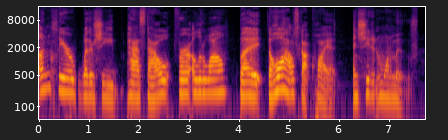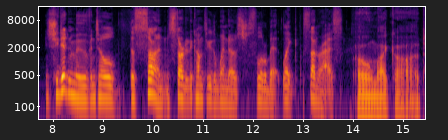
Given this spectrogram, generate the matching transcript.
unclear whether she passed out for a little while, but the whole house got quiet and she didn't want to move. She didn't move until the sun started to come through the windows just a little bit, like sunrise. Oh my god.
